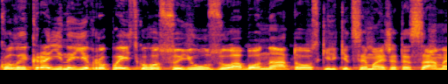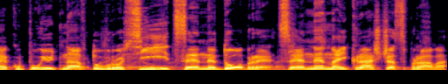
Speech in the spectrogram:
Коли країни Європейського союзу або НАТО, оскільки це майже те саме, купують нафту в Росії, це не добре, це не найкраща справа.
